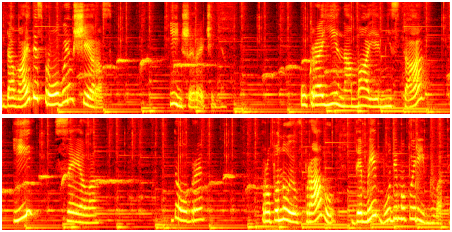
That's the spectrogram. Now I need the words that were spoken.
Давайте спробуємо ще раз. Інше речення. Україна має міста і села. Добре. Пропоную вправу, де ми будемо порівнювати.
